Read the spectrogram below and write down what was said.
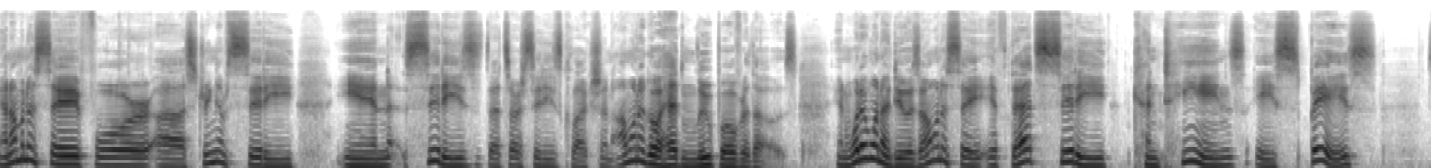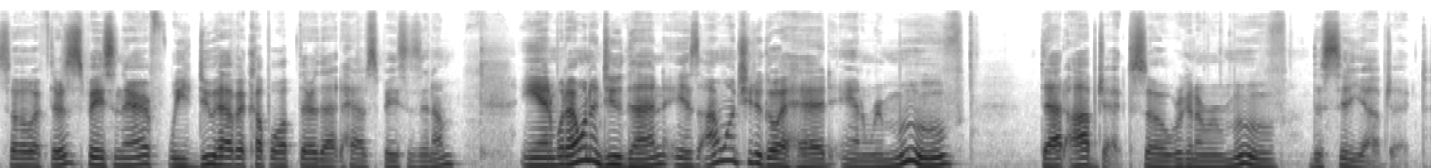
And I'm going to say for a string of city in cities, that's our cities collection, I want to go ahead and loop over those. And what I want to do is I want to say if that city contains a space, so if there's a space in there, we do have a couple up there that have spaces in them. And what I want to do then is I want you to go ahead and remove that object. So we're going to remove the city object.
